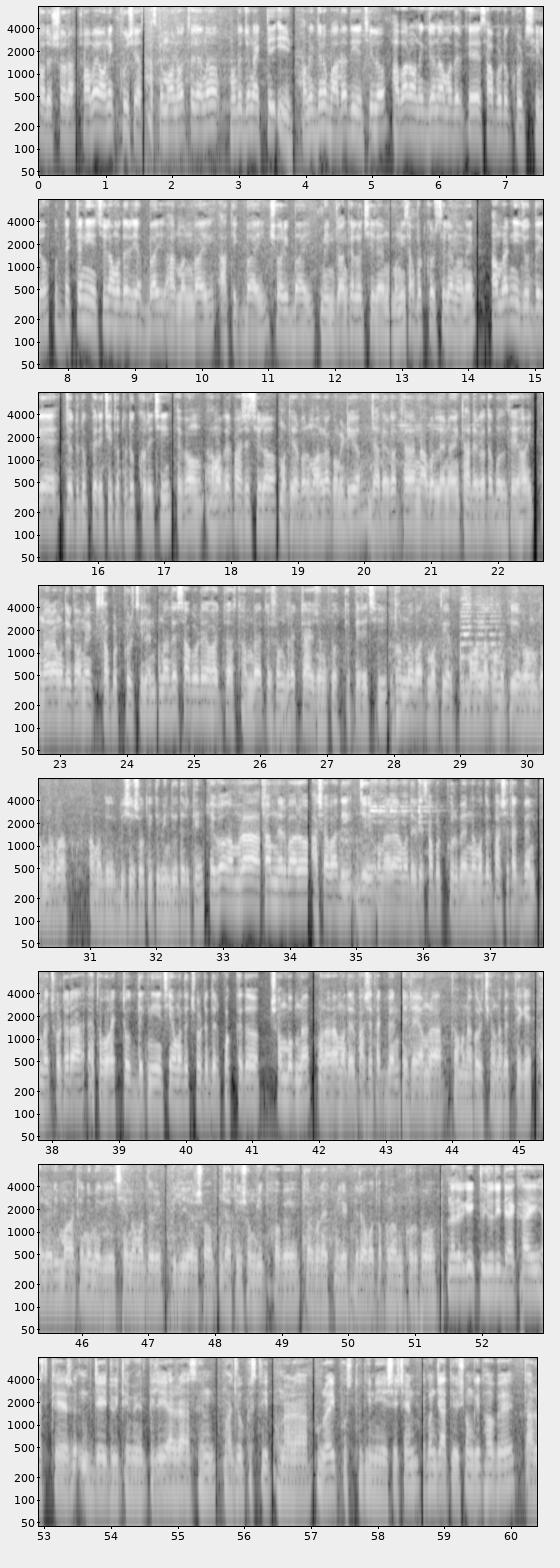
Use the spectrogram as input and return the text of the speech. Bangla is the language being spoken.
সদস্যরা। সবাই অনেক খুশি আছে। আজকে মনে হচ্ছে যেন আমাদের জন্য একটি ঈদ। অনেকজন বাধা দিয়েছিল, আবার অনেকজন আমাদেরকে সাপোর্টও করছিল। উদ্যোগটা নিয়েছিল আমাদের রিয়াদ ভাই, আরমান ভাই, আতিক ভাই, শরীফ ভাই, মিন্টু আঙ্কেলও ছিলেন। উনি সাপোর্ট করছিলেন অনেক। আমরা নিজ উদ্যোগে যতটুকু পেরেছি, ততটুকু করেছি এবং আমাদের পাশে ছিল মতিয়ারবল মহল্লা কমিটিও। যাদের কথা না বললে নয়, তাদের কথা বলতে হয়। ওনারা আমাদেরকে অনেক সাপোর্ট করছিলেন। ওনাদের সাপোর্টে হয়তো আজকে আমরা এত সুন্দর একটা আয়োজন করতে পেরেছি। ধন্যবাদ মতিয়ারপুর মহল্লা কমিটি এবং ধন্যবাদ আমাদের বিশেষ অতিথিবৃন্দুদেরকে। এবং আমরা সামনের বারও আশাবাদী যে ওনারা আমাদেরকে সাপোর্ট করবেন, আমাদের পাশে থাকবেন। আমরা ছোটরা এত বড় একটা উদ্যোগ নিয়েছি, আমাদের ছোটদের পক্ষে তো সম্ভব না। ওনারা আমাদের পাশে থাকবেন, এটাই আমরা কামনা করছি ওনাদের থেকে। অলরেডি মাঠে নেমে গিয়েছেন আমাদের প্লেয়ার সব। জাতীয় সংগীত হবে, তারপর এক মিনিট নিরাপত্তা পালন করব। আপনাদেরকে একটু যদি দেখাই, আজকের যে দুই টিমের প্লেয়াররা আছেন, মাঝে উপস্থিত, ওনারা পুরাই প্রস্তুতি নিয়ে এসেছেন। এখন জাতীয় সংগীত হবে, তার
